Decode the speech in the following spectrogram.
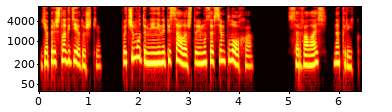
«Я пришла к дедушке. Почему ты мне не написала, что ему совсем плохо?» Сорвалась на крик.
